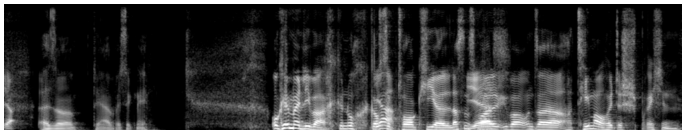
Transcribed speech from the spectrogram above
Ja. Also, ja, weiß ich nicht. Okay, mein Lieber, genug Gossip ja. Talk hier. Lass uns yes. mal über unser Thema heute sprechen.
